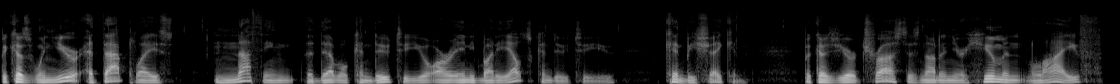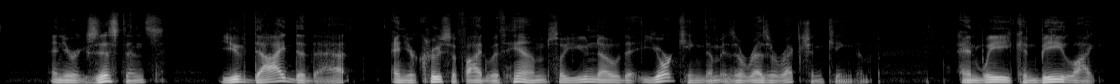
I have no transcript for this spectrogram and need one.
Because when you're at that place, nothing the devil can do to you or anybody else can do to you can be shaken. Because your trust is not in your human life and your existence. You've died to that and you're crucified with him, so you know that your kingdom is a resurrection kingdom. And we can be like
